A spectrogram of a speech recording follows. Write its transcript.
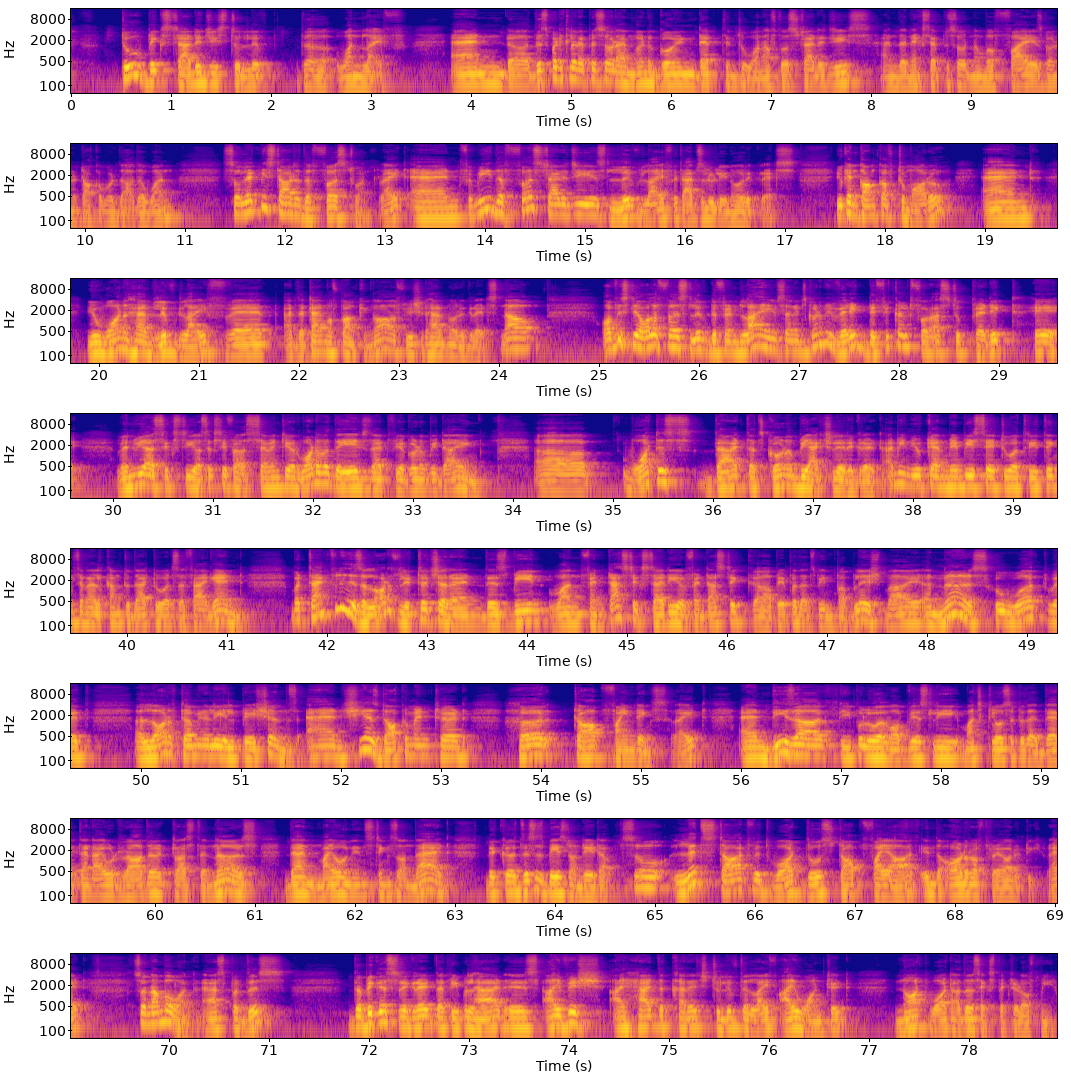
two big strategies to live the one life. And uh, this particular episode, I'm going to go in depth into one of those strategies. And the next episode, number five, is going to talk about the other one. So let me start with the first one, right? And for me, the first strategy is live life with absolutely no regrets. You can conquer tomorrow and you want to have lived life where at the time of conking off you should have no regrets. Now obviously all of us live different lives and it's going to be very difficult for us to predict hey when we are 60 or 65 or 70 or whatever the age that we are going to be dying uh, what is that that's going to be actually a regret? I mean you can maybe say two or three things and i'll come to that towards the fag end. But thankfully, there's a lot of literature, and there's been one fantastic study or fantastic uh, paper that's been published by a nurse who worked with a lot of terminally ill patients, and she has documented her top findings, right? And these are people who have obviously much closer to their death, and I would rather trust the nurse than my own instincts on that because this is based on data. So let's start with what those top five are in the order of priority, right? So, number one, as per this, the biggest regret that people had is I wish I had the courage to live the life I wanted, not what others expected of me.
